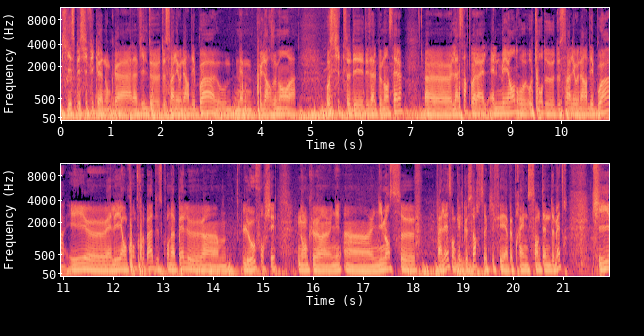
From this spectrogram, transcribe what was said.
qui est spécifique euh, donc à la ville de, Saint-Léonard-des-Bois, ou même plus largement au site des, Alpes-Mancelles. la Sarthe, voilà, elle, méandre autour de, Saint-Léonard-des-Bois et elle est en contrebas de ce qu'on appelle le Haut Fourché, donc une, une, immense falaise en quelque sorte qui fait à peu près une centaine de mètres, qui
